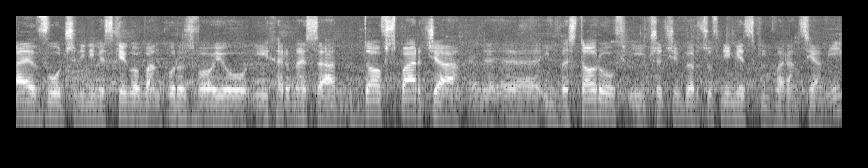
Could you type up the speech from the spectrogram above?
KFW, czyli Niemieckiego Banku Rozwoju i Hermesa do wsparcia e, e, inwestorów i przedsiębiorców niemieckich gwarancjami.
